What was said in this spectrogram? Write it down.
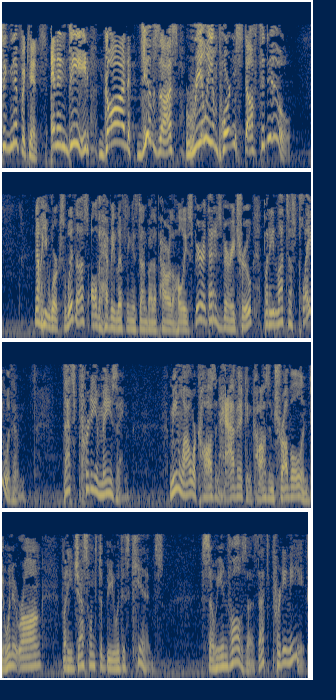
significant. And indeed, God gives us really important stuff to do. Now, He works with us. All the heavy lifting is done by the power of the Holy Spirit. That is very true. But He lets us play with Him. That's pretty amazing. Meanwhile, we're causing havoc and causing trouble and doing it wrong. But He just wants to be with His kids. So He involves us. That's pretty neat.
